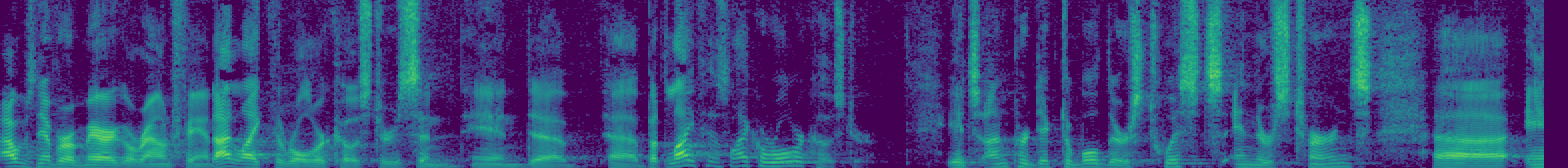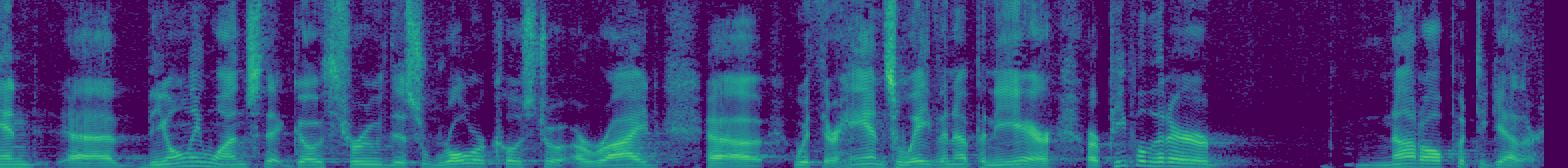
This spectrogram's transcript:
I, was never a merry-go-round fan. I like the roller coasters, and, and, uh, uh, but life is like a roller coaster. It's unpredictable. There's twists and there's turns. Uh, and uh, the only ones that go through this roller coaster ride uh, with their hands waving up in the air are people that are not all put together.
